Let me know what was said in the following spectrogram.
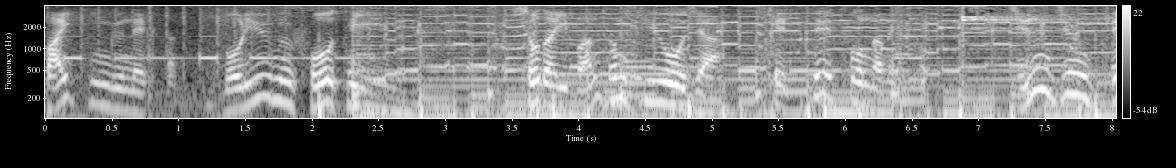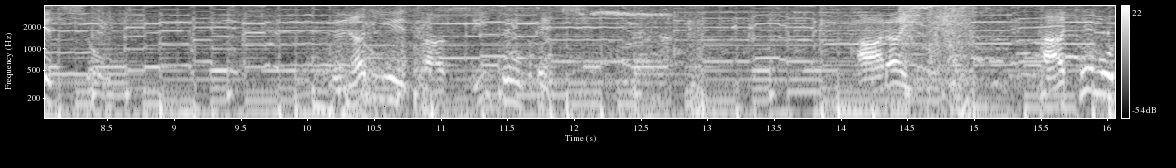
ファイティングネクサスボリューム14初代バンタム級王者決定トーナメント準々決勝。グラディエーター推薦選手。新井竹本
